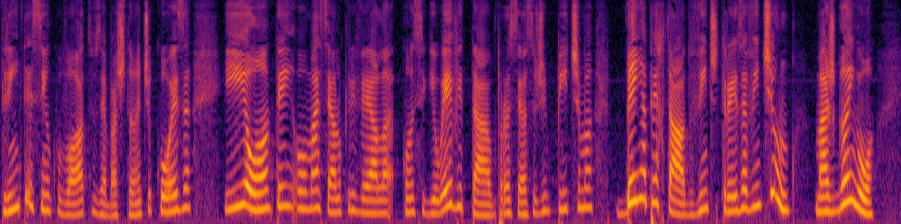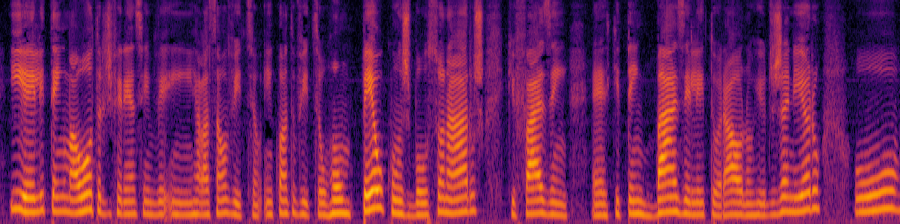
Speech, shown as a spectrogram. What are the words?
35 votos, é bastante coisa. E ontem o Marcelo Crivella conseguiu evitar o processo de impeachment bem apertado, 23 a 21, mas ganhou. E ele tem uma outra diferença em, em, relação ao Witzel. Enquanto Witzel rompeu com os bolsonaros, que fazem, é, que tem base eleitoral no Rio de Janeiro, o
